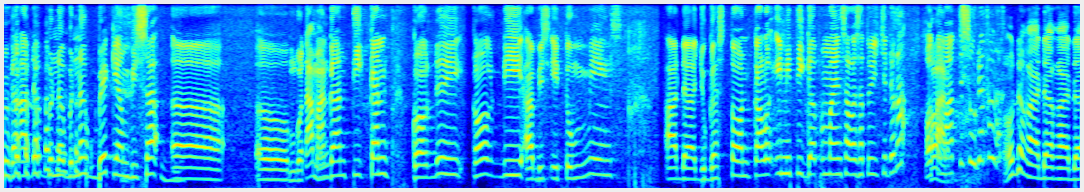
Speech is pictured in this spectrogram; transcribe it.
nggak ada bener-bener back yang bisa eh, eh, Membuat aman. menggantikan Cordy, Cordy, abis itu Mings, ada juga Stone. Kalau ini tiga pemain salah satu cedera, otomatis udah kelar. Udah nggak ada nggak ada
